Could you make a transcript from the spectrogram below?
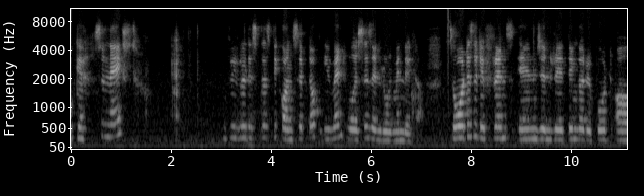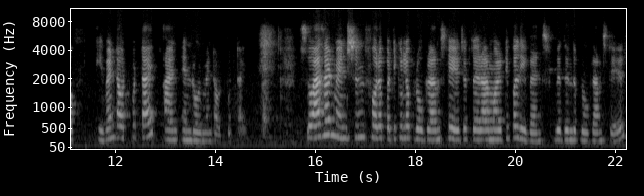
Okay, so next we will discuss the concept of event versus enrollment data. So what is the difference in generating a report of event output type and enrollment output type? So as I mentioned, for a particular program stage, if there are multiple events within the program stage,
